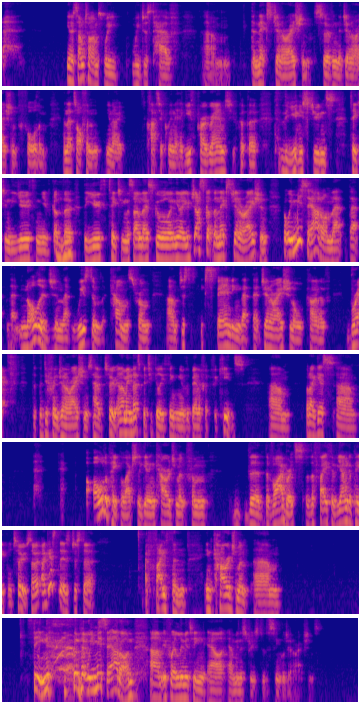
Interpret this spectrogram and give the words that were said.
you know, sometimes we we just have um, the next generation serving the generation before them, and that's often you know classically in our youth programs. You've got the the uni students teaching the youth, and you've got mm-hmm. the the youth teaching the Sunday school, and you know you've just got the next generation. But we miss out on that that that knowledge and that wisdom that comes from um, just expanding that that generational kind of breadth that the different generations have too. And I mean that's particularly thinking of the benefit for kids. Um, but I guess um, older people actually get encouragement from the the vibrance of the faith of younger people too. So I guess there's just a a faith and encouragement um, thing that we miss out on um, if we're limiting our, our ministries to the single generations.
